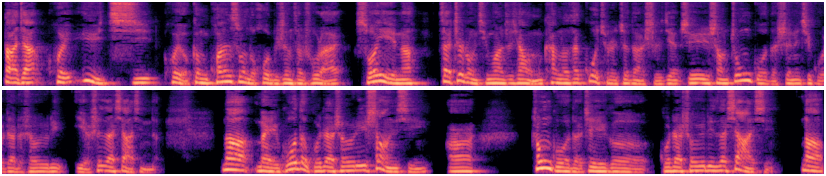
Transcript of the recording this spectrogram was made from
大家会预期会有更宽松的货币政策出来。所以呢，在这种情况之下，我们看到在过去的这段时间，实际上中国的十年期国债的收益率也是在下行的，那美国的国债收益率上行，而中国的这个国债收益率在下行，那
